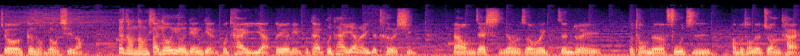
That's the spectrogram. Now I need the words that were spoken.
就各种东西了，各种东西，它都有点点不太一样，都有点不太不太一样的一个特性。那我们在使用的时候，会针对不同的肤质啊、不同的状态、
